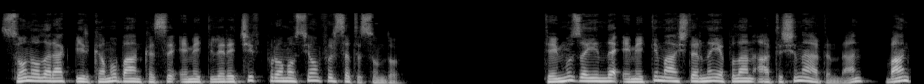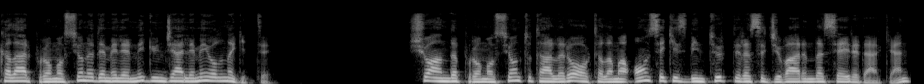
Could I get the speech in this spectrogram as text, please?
Son olarak bir kamu bankası emeklilere çift promosyon fırsatı sundu. Temmuz ayında emekli maaşlarına yapılan artışın ardından, bankalar promosyon ödemelerini güncelleme yoluna gitti. Şu anda promosyon tutarları ortalama 18 bin Türk Lirası civarında seyrederken,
